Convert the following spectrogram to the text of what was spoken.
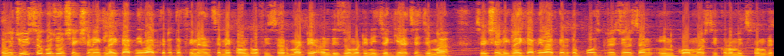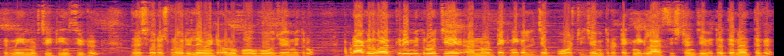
તમે જોઈ શકો છો, શૈક્ષણિક લાયકાતની વાત કરીએ તો ફિનાન્સ એન્ડ એકાઉન્ટ ઓફિસર માટે અનરિઝર્વ માટેની જગ્યા છે, જેમાં શૈક્ષણિક લાયકાતની વાત કરીએ તો post graduation in commerce economics from university institute દસ વર્ષનો રિલેવન્ટ અનુભવ હોવો જોઈએ મિત્રો. આપણે આગળ વાત કરીએ મિત્રો, જે નોન ટેકનિકલ જે પોસ્ટ છે મિત્રો ટેકનિકલ આસિસ્ટન્ટ જેવી, તો તેના અંતર્ગત.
